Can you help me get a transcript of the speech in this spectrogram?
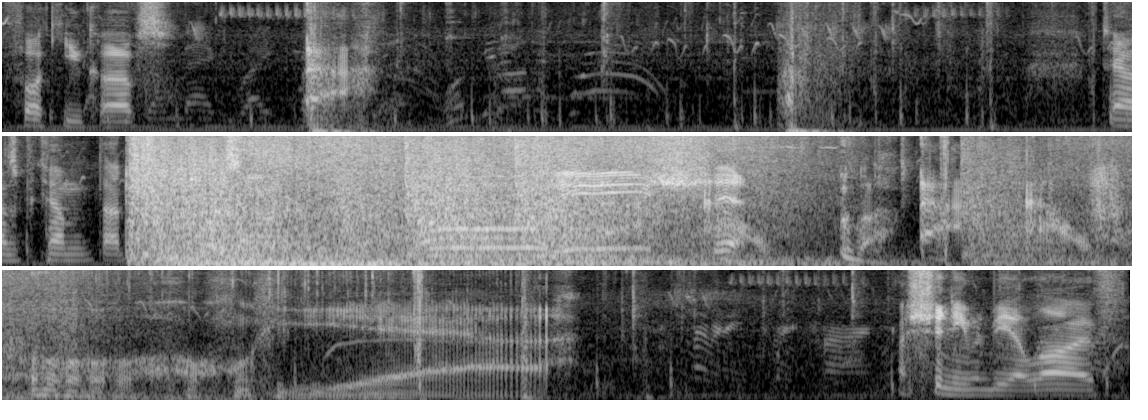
Fuck you, cops. Ah! Town's become about to Holy shit! Oh, yeah. I shouldn't even be alive.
